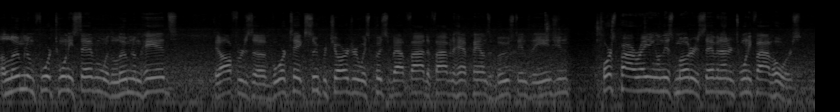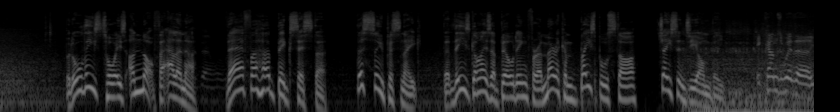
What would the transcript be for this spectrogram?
aluminum 427 with aluminum heads. It offers a Vortech supercharger, which puts about five to five and a half pounds of boost into the engine. Horsepower rating on this motor is 725 horse. But all these toys are not for Eleanor. They're for her big sister, the Super Snake, that these guys are building for American baseball star Jason Giambi. It comes with a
